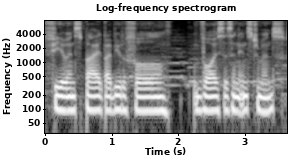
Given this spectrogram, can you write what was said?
feel inspired by beautiful voices and instruments.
